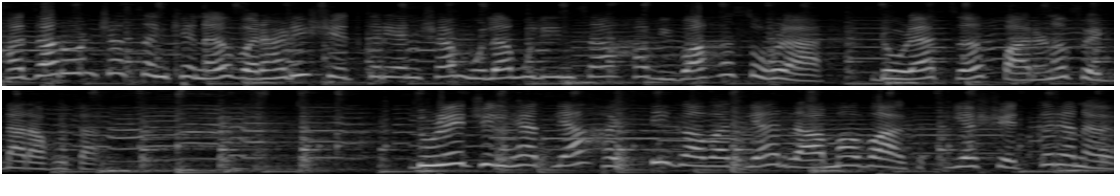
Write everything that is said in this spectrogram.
हजारोंच्या संख्येनं वऱ्हाडी शेतकऱ्यांच्या मुलामुलींचा हा विवाह सोहळा डोळ्याचं पारणं फेडणारा होता धुळे जिल्ह्यातल्या हट्टी गावातल्या रामा वाघ या शेतकऱ्यानं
